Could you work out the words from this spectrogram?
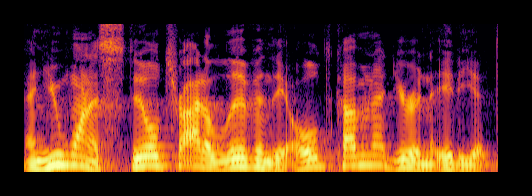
and you want to still try to live in the old covenant, you're an idiot.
